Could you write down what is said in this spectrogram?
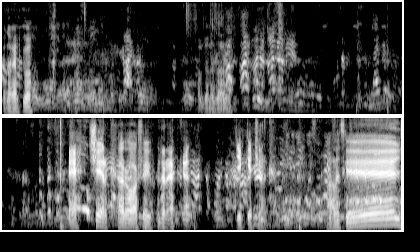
Федоренко. Алдоназаров. Ех, черк хороший, Федоренко. Тільки черк. Галицький.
